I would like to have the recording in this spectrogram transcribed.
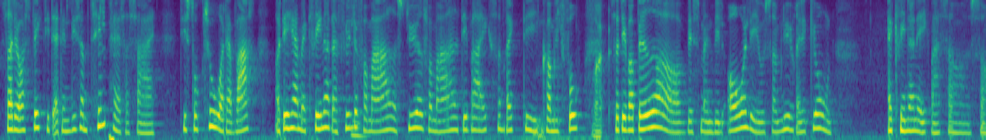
så er det også vigtigt, at den ligesom tilpasser sig de strukturer, der var. Og det her med kvinder, der fyldte mm. for meget og styrede for meget, det var ikke sådan rigtig mm. kom il Så det var bedre, hvis man ville overleve som ny religion, at kvinderne ikke var så, så,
